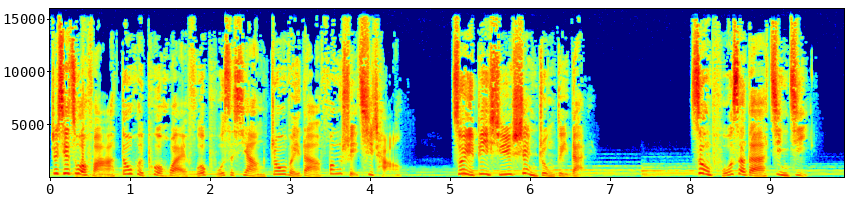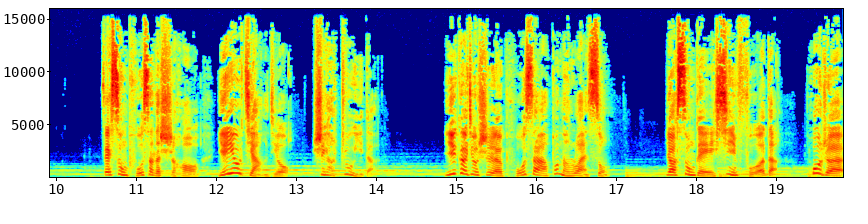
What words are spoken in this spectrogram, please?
这些做法都会破坏佛菩萨像周围的风水气场，所以必须慎重对待。送菩萨的禁忌。在送菩萨的时候也有讲究，是要注意的。一个就是菩萨不能乱送，要送给信佛的或者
